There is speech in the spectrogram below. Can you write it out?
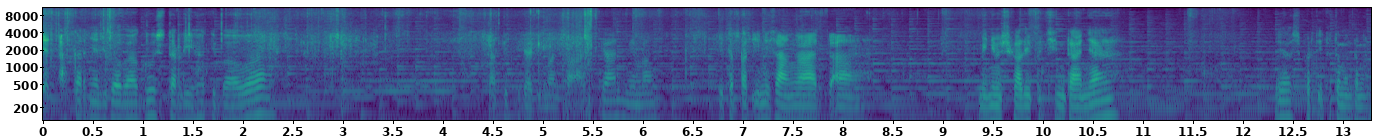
Dan akarnya juga bagus terlihat di bawah. Tapi tidak dimanfaatkan memang di tempat ini sangat uh, minim sekali pecintanya ya seperti itu teman-teman.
